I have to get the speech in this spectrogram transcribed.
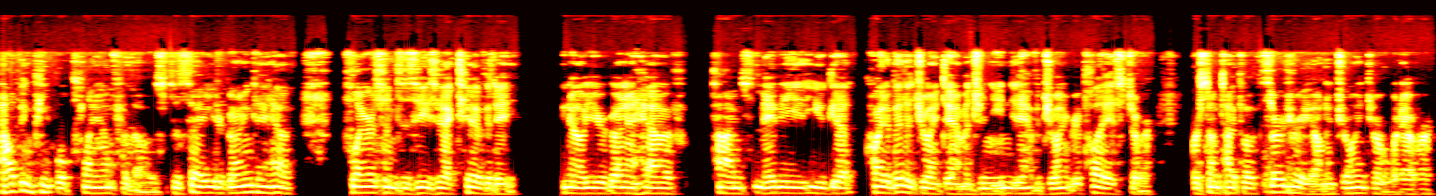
Helping people plan for those to say you're going to have flares in disease activity. You know, you're going to have times maybe you get quite a bit of joint damage and you need to have a joint replaced or or some type of surgery on a joint or whatever.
